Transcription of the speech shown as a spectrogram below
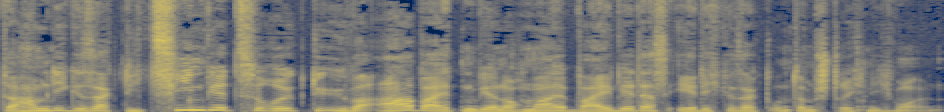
Da haben die gesagt, die ziehen wir zurück, die überarbeiten wir nochmal, weil wir das ehrlich gesagt unterm Strich nicht wollen.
